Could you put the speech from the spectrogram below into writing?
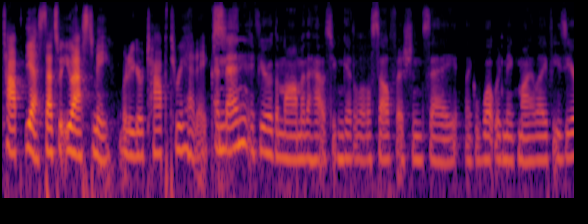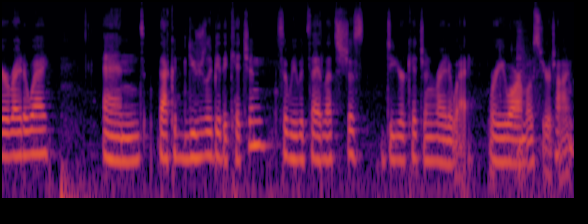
Top, yes, that's what you asked me. What are your top three headaches? And then if you're the mom of the house, you can get a little selfish and say, like, what would make my life easier right away? And that could usually be the kitchen. So we would say, let's just do your kitchen right away, where you are most of your time.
